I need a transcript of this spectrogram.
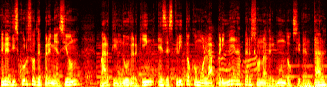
En el discurso de premiación, Martin Luther King es descrito como la primera persona del mundo occidental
